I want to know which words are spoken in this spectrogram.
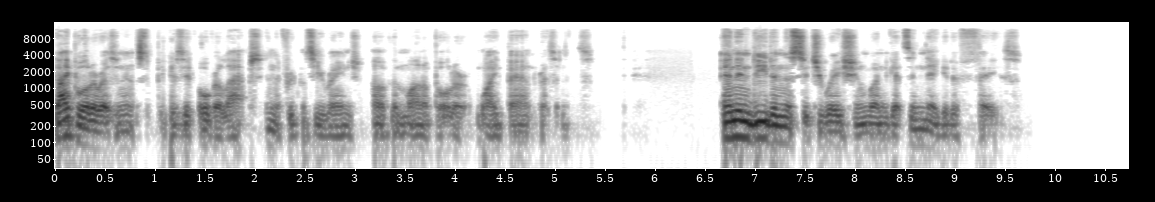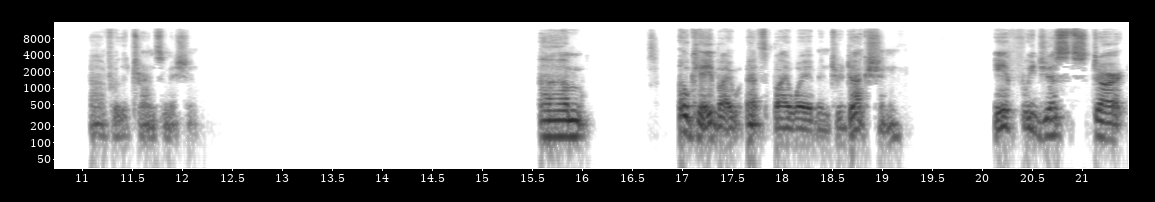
dipolar resonance because it overlaps in the frequency range of the monopolar wideband resonance. And indeed, in this situation, one gets a negative phase uh, for the transmission. Um, Okay, by, that's by way of introduction. If we just start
